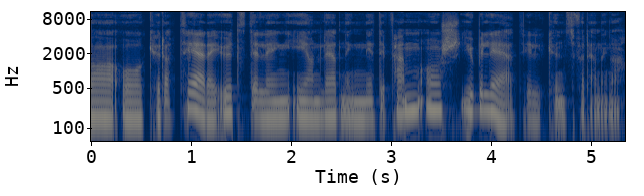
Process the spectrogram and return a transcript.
var å kuratere ei utstilling i anledning 95-årsjubileet til Kunstforeninga.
